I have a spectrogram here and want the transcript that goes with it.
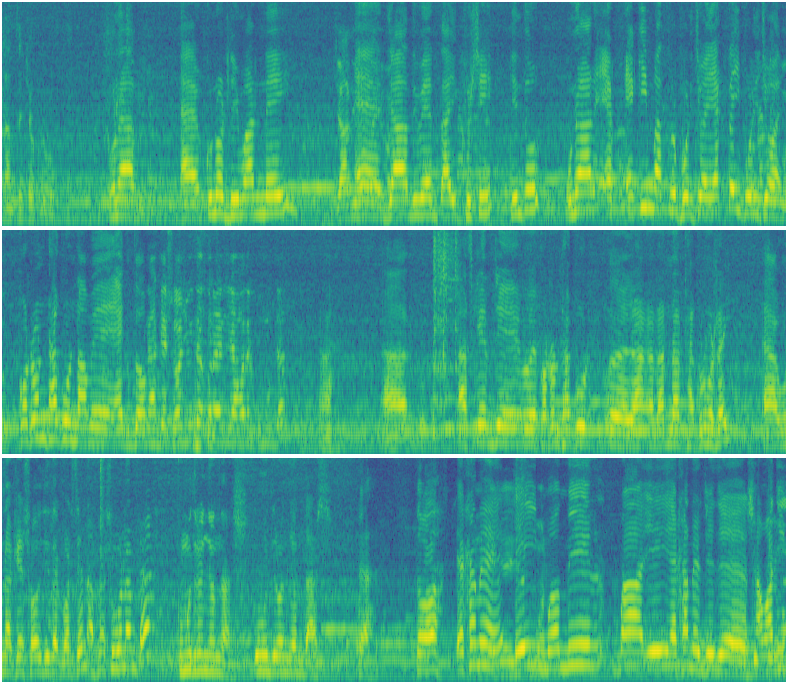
প্রান্ত চক্রবর্তী। ওনার কোনো ডিমান্ড নেই। যা দিবেন হ্যাঁ, তাই যা হবে। তাই খুশি। কিন্তু ওনার এক- একই মাত্র পরিচয় একটাই পরিচয় কটন ঠাকুর নামে একদম। ওনাকে সহযোগিতা করেন আমাদের কুমুদা আহ, আর আজকের যে কটন ঠাকুর রান্নার ঠাকুরমশাই ওনাকে সহযোগিতা করছেন। আপনার শুভ নামটা? কুমুদরঞ্জন দাস। কুমুদরঞ্জন দাস। হ্যাঁ। তো এখানে এই। মন্দির বা এই এখানে যে যে সামাজিক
